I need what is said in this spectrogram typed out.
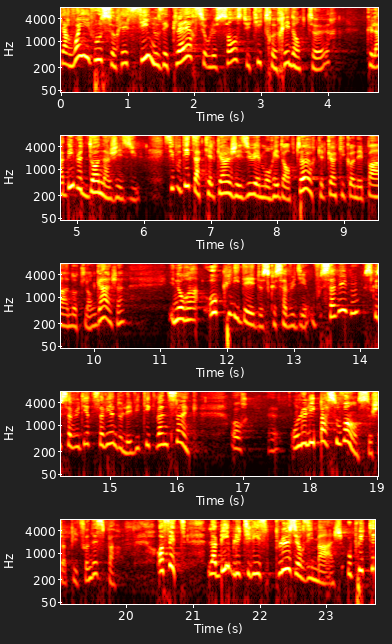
Car voyez-vous, ce récit nous éclaire sur le sens du titre rédempteur que la Bible donne à Jésus. Si vous dites à quelqu'un Jésus est mon rédempteur, quelqu'un qui ne connaît pas notre langage, hein, il n'aura aucune idée de ce que ça veut dire. Vous savez, vous, ce que ça veut dire? Ça vient de Lévitique 25. Or, euh, on ne le lit pas souvent, ce chapitre, n'est-ce pas? En fait, la Bible utilise plusieurs images, ou plutôt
